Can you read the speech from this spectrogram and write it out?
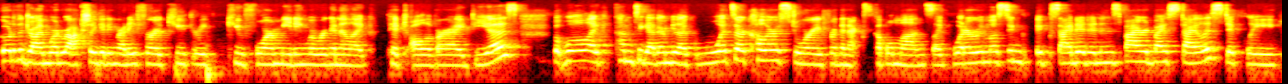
go to the drawing board. We're actually getting ready for a q3 q4 meeting where we're going to like pitch all of our ideas. But we'll like come together and be like what's our color story for the next couple months? Like what are we most in- excited and inspired by stylistically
